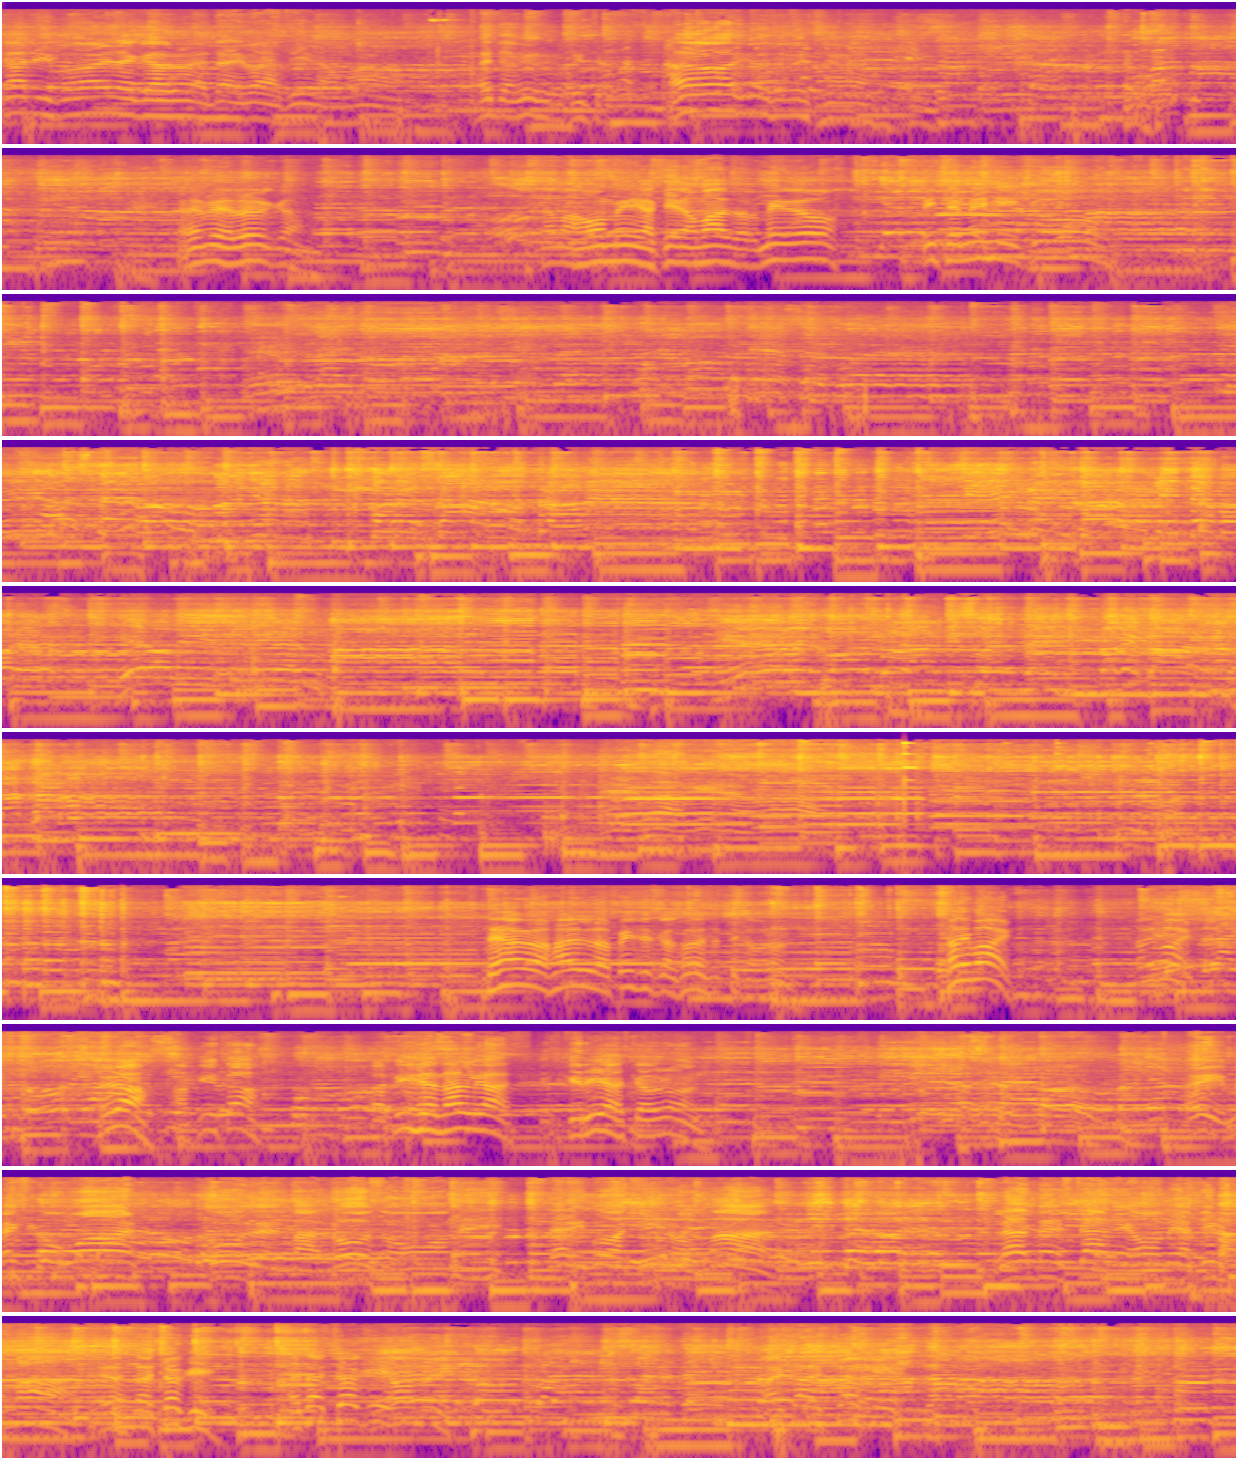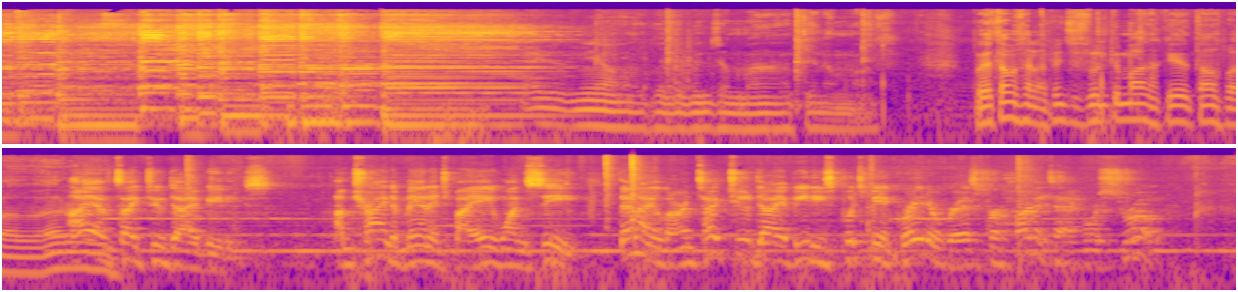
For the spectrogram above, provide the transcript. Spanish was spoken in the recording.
California, cabrón, está igual aquí nomás. Este amigo, viste. Ay, Dios mío. Es mi roca. Estamos homie aquí nomás dormido. Pinche México. Déjame bajar los pinches calzones a este cabrón. Sonny Boy. Sonny Boy. Mira, aquí está. Las pinches nalgas que querías, cabrón. Hey, Mexico One. Uh, desmadroso, homie. Sonny Boy, aquí nomás. Las ventanas, homie, aquí nomás. Mira, está Chucky. Ahí está Chucky, homie. Estamos en las pinches últimas, aquí estamos para ver. I have type 2 diabetes. I'm trying to manage my A1C. Then I learned type 2 diabetes puts me at greater risk for heart attack or stroke.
